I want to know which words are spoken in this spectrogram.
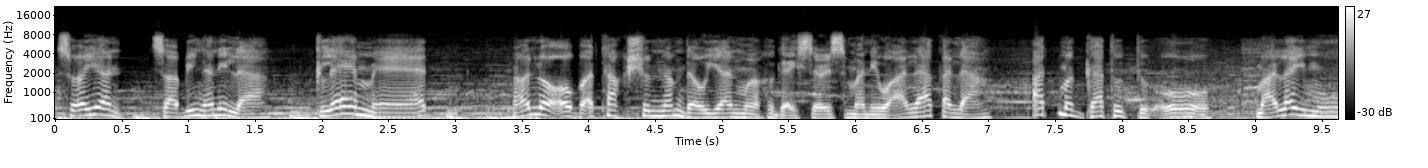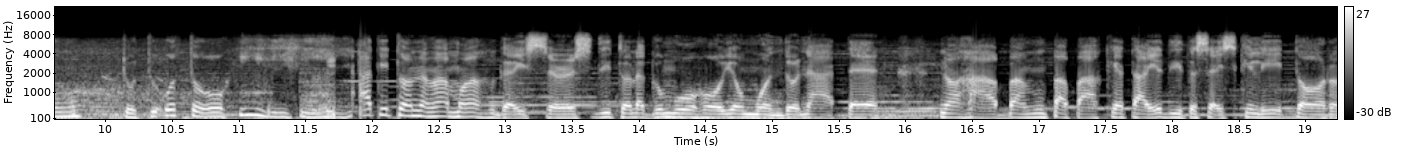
So ayan, sabi nga nila, Clement, Hello, of attraction lang daw yan mga kagaysers. Maniwala ka lang at magkatotoo. Malay mo, totoo to, hihihi. At ito na nga mga kagaysers, dito na gumuho yung mundo natin. No, habang papakya tayo dito sa escalator,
